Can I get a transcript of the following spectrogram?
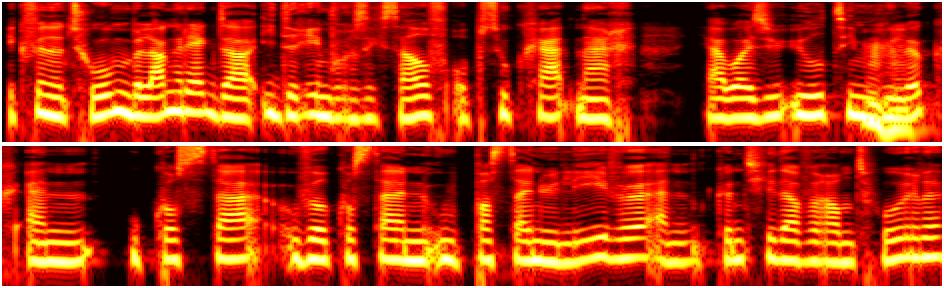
Ik vind het gewoon belangrijk dat iedereen voor zichzelf op zoek gaat naar ja, wat is uw ultiem Mhm. geluk en hoe kost dat, hoeveel kost dat en hoe past dat in uw leven en kunt je dat verantwoorden?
